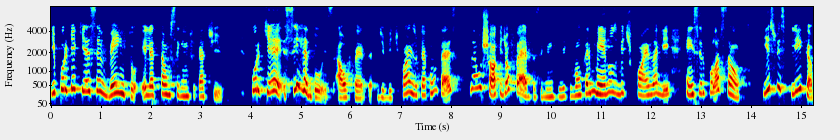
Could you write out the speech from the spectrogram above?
E por que que esse evento ele é tão significativo? Porque se reduz a oferta de bitcoins, o que acontece é um choque de oferta, significa que vão ter menos bitcoins ali em circulação. Isso explica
